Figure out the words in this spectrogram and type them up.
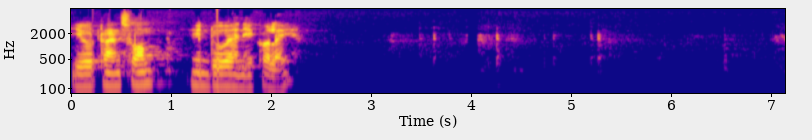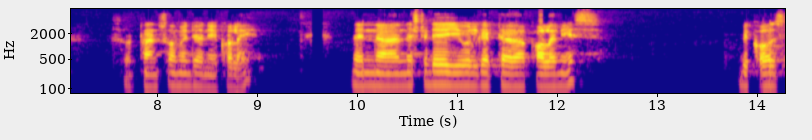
You transform into an E. coli. So transform into an E. coli. Then uh, next day you will get uh, colonies because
